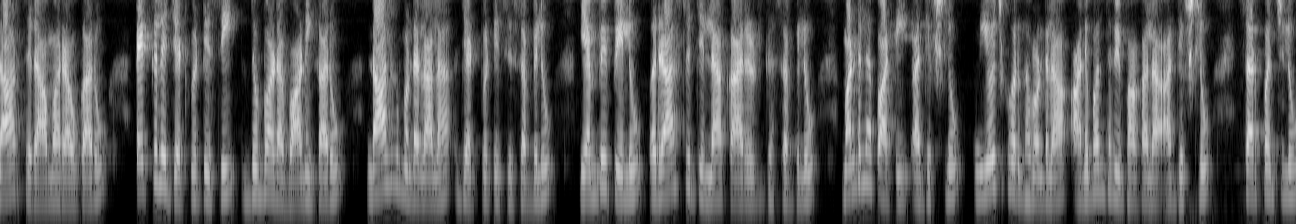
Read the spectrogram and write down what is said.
నార్త్ రామారావు గారు టెక్కలి జడ్పీటీసీ దువ్వాడ వాణి గారు నాలుగు మండలాల జడ్పీటీసీ సభ్యులు ఎంపీపీలు రాష్ట్ర జిల్లా కార్యవర్గ సభ్యులు మండల పార్టీ అధ్యక్షులు నియోజకవర్గ మండల అనుబంధ విభాగాల అధ్యక్షులు సర్పంచులు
